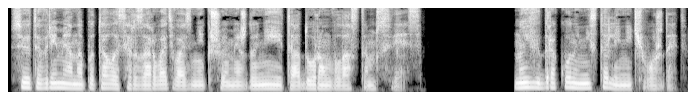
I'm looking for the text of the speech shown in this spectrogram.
Все это время она пыталась разорвать возникшую между ней и Теодором властом связь. Но их драконы не стали ничего ждать.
